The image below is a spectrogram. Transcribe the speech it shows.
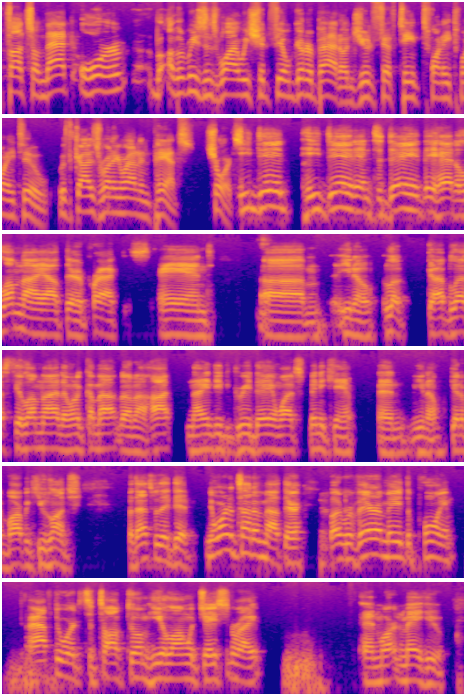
thoughts on that, or other reasons why we should feel good or bad on June fifteenth, twenty twenty two, with guys running around in pants, shorts. He did, he did, and today they had alumni out there at practice, and um, you know, look, God bless the alumni. They want to come out on a hot ninety degree day and watch minicamp and you know get a barbecue lunch. But that's what they did. There weren't a ton of them out there, but Rivera made the point afterwards to talk to him. He, along with Jason Wright and Martin Mayhew, and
